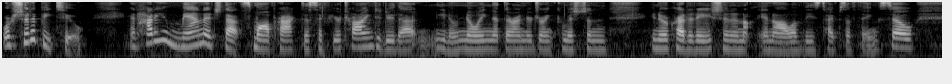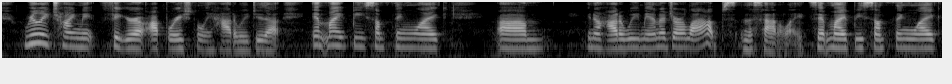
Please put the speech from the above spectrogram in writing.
Or should it be two? And how do you manage that small practice if you're trying to do that, you know, knowing that they're under Joint Commission, you know, accreditation and, and all of these types of things? So really trying to figure out operationally how do we do that. It might be something like, um, you know, how do we manage our labs and the satellites? It might be something like,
